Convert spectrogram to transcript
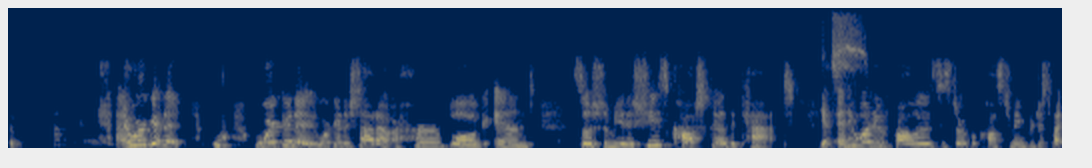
and we're gonna we're gonna we're gonna shout out her blog and social media. She's Koshka the cat. Yes. Anyone who follows historical costuming for just about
